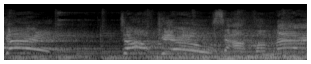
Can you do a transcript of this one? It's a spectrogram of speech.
Donkey! Donkey! South America!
